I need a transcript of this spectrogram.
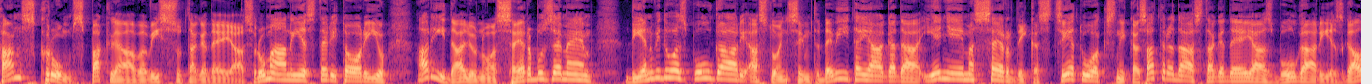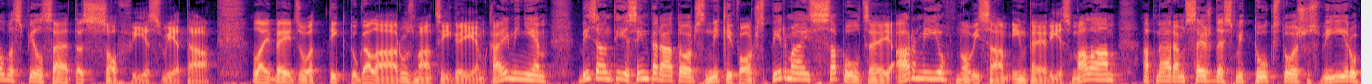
Hans Krums pakļāva visu tagadējās Rumānijas teritoriju, arī daļu no serbu zemēm, dienvidos Bulgāri 809. gadā ieņēma Serdikas cietoksni, kas atradās tagadējās Bulgārijas galvaspilsētas Sofijas vietā. Lai beidzot tiktu galā ar uzmācīgajiem kaimiņiem, Bizantijas imperators Nikifors I sapulcēja armiju no visām impērijas malām, apmēram 60 tūkstošus vīru,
